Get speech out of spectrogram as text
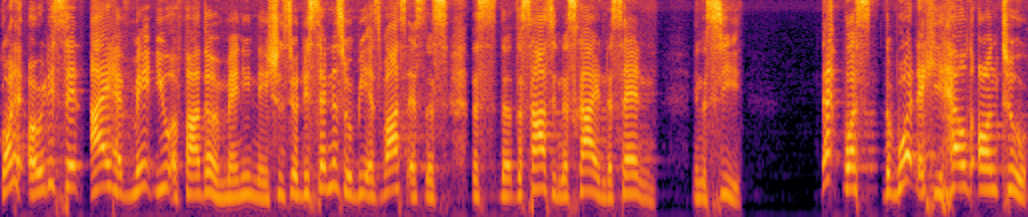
god had already said i have made you a father of many nations your descendants will be as vast as the, the, the, the stars in the sky and the sand in the sea that was the word that he held on to.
